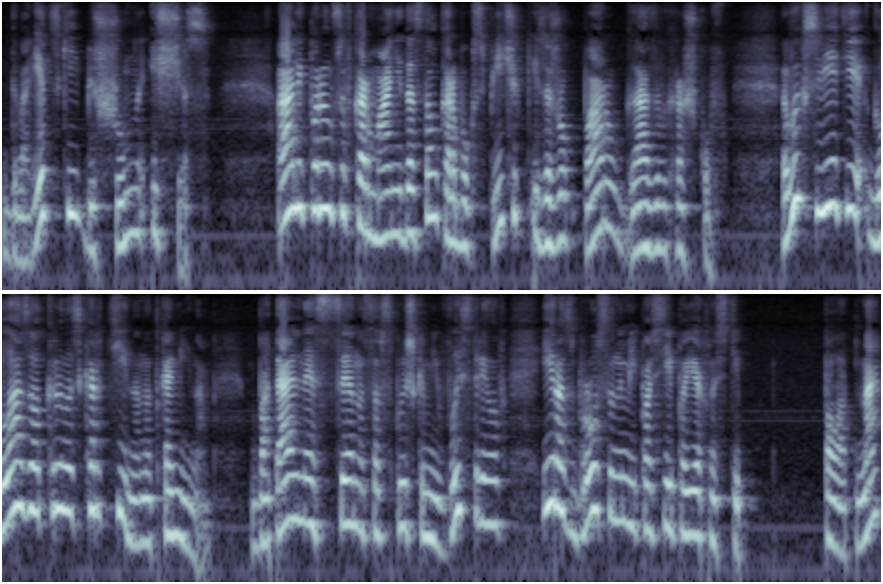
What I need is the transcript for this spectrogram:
Дворецкий бесшумно исчез. Алик порылся в кармане, достал коробок спичек и зажег пару газовых рожков. В их свете глазу открылась картина над камином. Батальная сцена со вспышками выстрелов и разбросанными по всей поверхности полотна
